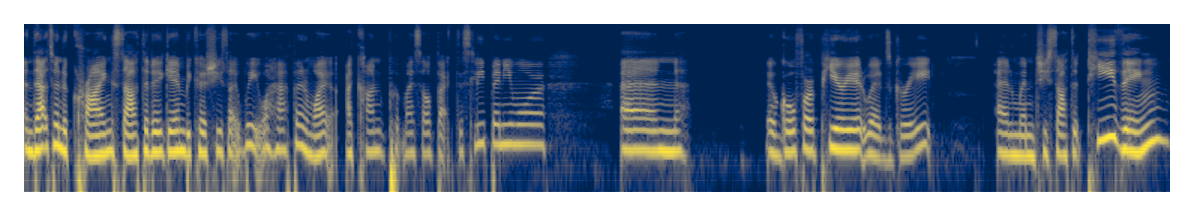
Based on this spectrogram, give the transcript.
And that's when the crying started again because she's like, wait, what happened? Why I can't put myself back to sleep anymore? And it'll go for a period where it's great. And when she started teething,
